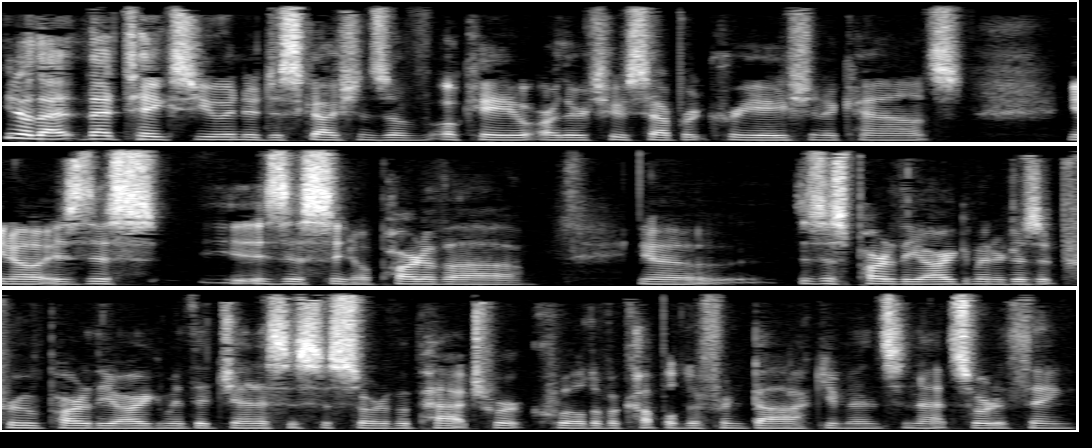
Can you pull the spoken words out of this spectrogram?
you know that that takes you into discussions of okay, are there two separate creation accounts? You know, is this is this you know part of a you know is this part of the argument or does it prove part of the argument that Genesis is sort of a patchwork quilt of a couple different documents and that sort of thing?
